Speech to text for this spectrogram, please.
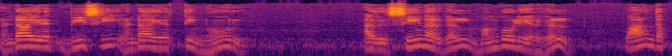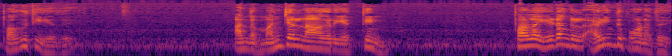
ரெண்டாயிரத்தி பிசி ரெண்டாயிரத்தி நூறு. அது சீனர்கள் மங்கோலியர்கள் வாழ்ந்த பகுதி அது. அந்த மஞ்சள் நாகரிகத்தின் பல இடங்கள் அழிந்து போனது.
